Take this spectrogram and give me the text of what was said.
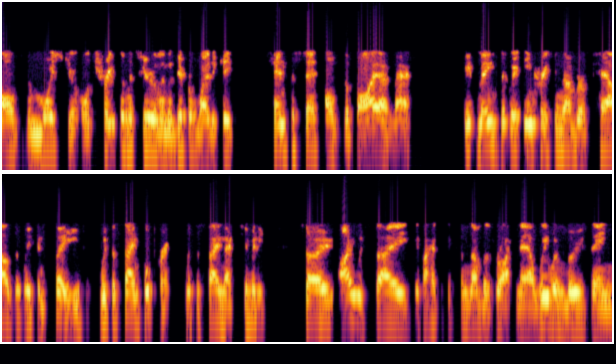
of the moisture or treat the material in a different way to keep 10% of the biomass, it means that we're increasing the number of cows that we can feed with the same footprint, with the same activity. So I would say, if I had to pick some numbers right now, we were losing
